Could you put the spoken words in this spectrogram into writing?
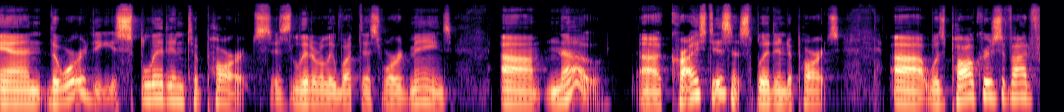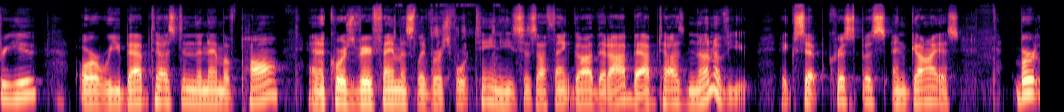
And the word that you split into parts is literally what this word means. Um, no, uh, Christ isn't split into parts. Uh, was Paul crucified for you, or were you baptized in the name of Paul? And of course, very famously, verse 14, he says, I thank God that I baptized none of you except Crispus and Gaius. Bert,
